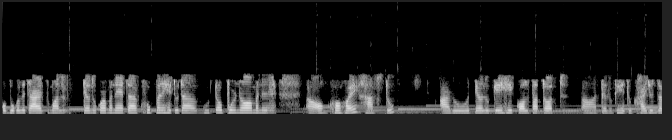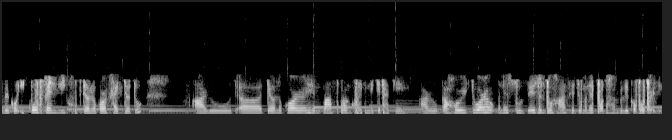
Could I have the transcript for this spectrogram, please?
ক'ব গ'লে তাৰ তোমাৰ তেওঁলোকৰ মানে এটা খুব মানে সেইটো এটা গুৰুত্বপূৰ্ণ মানে অংশ হয় সাজটো। আৰু তেওঁলোকে সেই কলপাতত তেওঁলোকে সেইটো খাই যোনটো আমি ইক' ফ্ৰেণ্ডলি খুব তেওঁলোকৰ খাদ্যটো। আৰু তেওঁলোকৰ সেই মাছ মাংস তেনেকে থাকে আৰু গাহৰিটো আৰু মানে চুজে যোনটো সাজ সেইটো মানে প্ৰধান বুলি ক'ব পাৰি।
